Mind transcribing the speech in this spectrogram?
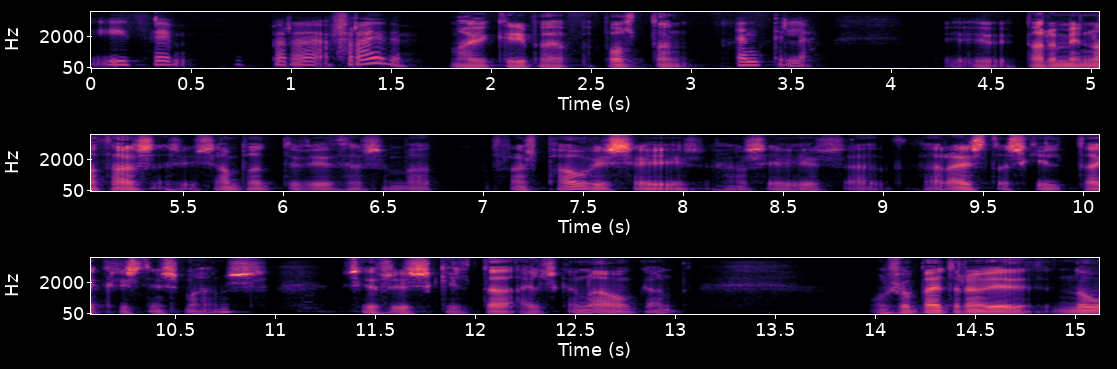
í þeim bara fræðum. Má ég grípa boltan endilega. Bara minna það í sambandi við það sem að Frans Pávi segir, hann segir að það ræðist að skilda Kristins manns síðan skilda að elska náungan og svo betur en við nú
